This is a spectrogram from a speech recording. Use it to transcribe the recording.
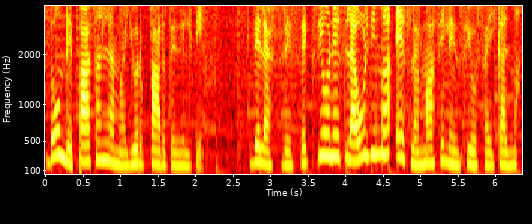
donde pasan la mayor parte del tiempo. De las tres secciones, la última es la más silenciosa y calmada.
